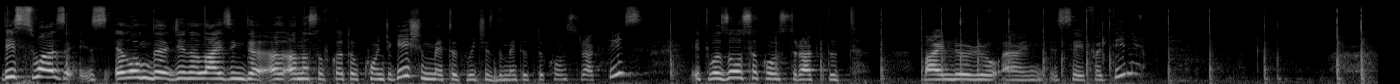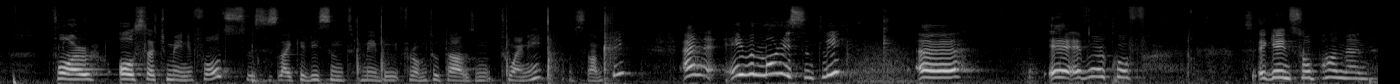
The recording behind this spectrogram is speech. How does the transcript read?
this was along the generalizing the uh, Anosov-Katok conjugation method, which is the method to construct this. It was also constructed by Le Roux and Seyfaddini for all such manifolds. This is like a recent, maybe from 2020 or something. And even more recently, uh, a, a, work of, again, Sobhan and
